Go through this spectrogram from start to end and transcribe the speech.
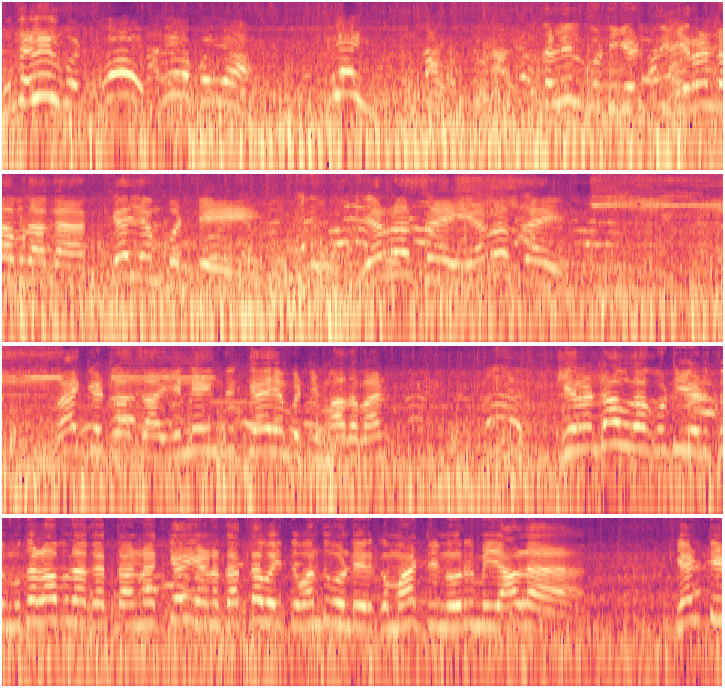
முதலில் கொண்டு- ஏய், பண்ணியா முதலில் கொட்டி எடுத்து இரண்டாவதாக கேஎம்பட்டி எர்ரசை எர்ரசை. ராக்கெட் ராஜா இணைந்து கேஎம்பட்டி மாதவன். இரண்டாவதாக கொட்டி எடுத்து முதலாவதாக தனக்கே என தக்க வைத்து வந்து கொண்டிருக்கும் மாட்டின் உரிமையால் என்டி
